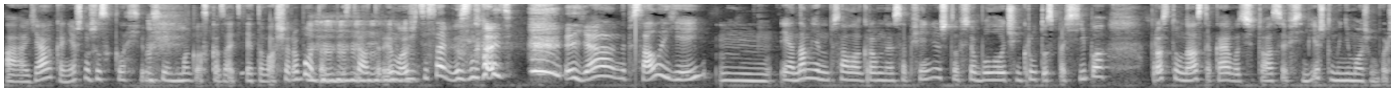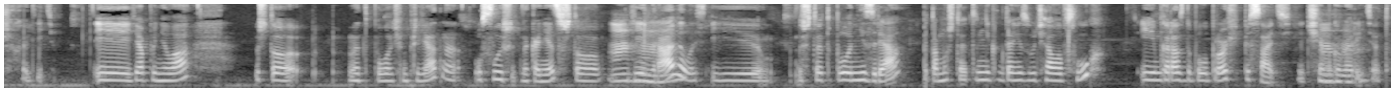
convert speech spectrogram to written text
А я, конечно же, согласилась. Я не могла сказать, это ваша работа, администраторы, можете сами узнать. Я написала ей, и она мне написала огромное сообщение, что все было очень круто, спасибо. Просто у нас такая вот ситуация в семье, что мы не можем больше ходить. И я поняла, что это было очень приятно услышать, наконец, что mm-hmm. ей нравилось, и что это было не зря, потому что это никогда не звучало вслух, и им гораздо было проще писать, чем mm-hmm. говорить это.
